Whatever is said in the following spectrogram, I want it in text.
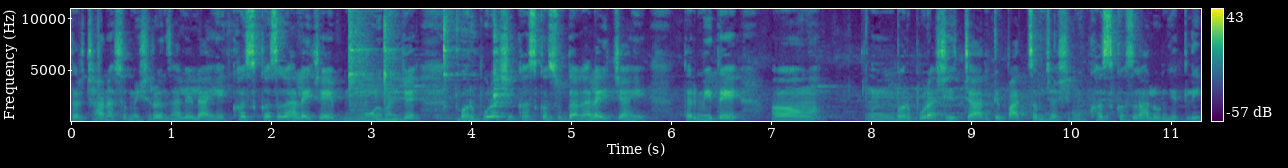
तर छान असं मिश्रण झालेलं आहे. खसखस घालायची आहे. मूळ म्हणजे भरपूर अशी खसखससुद्धा घालायची आहे. तर मी ते भरपूर अशी चार ते पाच चमचे अशी मी खसखस घालून घेतली.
